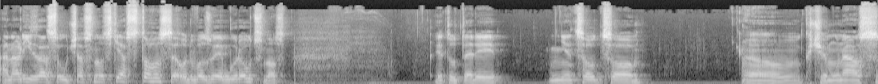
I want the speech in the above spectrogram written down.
analýza současnosti a z toho se odvozuje budoucnost. Je to tedy něco, co k čemu nás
